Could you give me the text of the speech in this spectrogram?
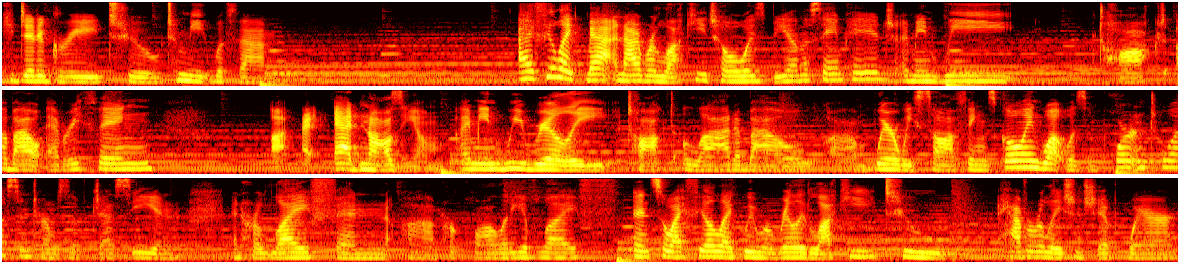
he did agree to to meet with them. I feel like Matt and I were lucky to always be on the same page. I mean, we talked about everything ad nauseum. I mean, we really talked a lot about um, where we saw things going, what was important to us in terms of Jessie and, and her life and um, her quality of life. And so I feel like we were really lucky to have a relationship where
